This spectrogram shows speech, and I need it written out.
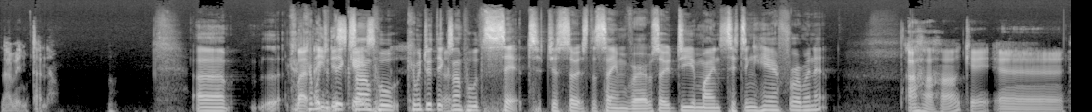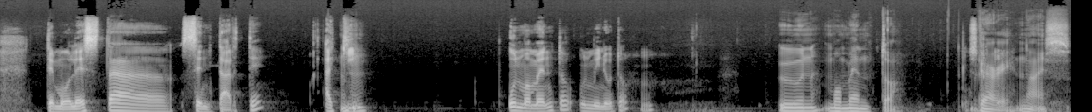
la ventana. Uh, can we do the this case- uh, example? can we do the example with sit, just so it's the same verb? So, do you mind sitting here for a minute? Ajá, ajá, ok. Eh, ¿Te molesta sentarte aquí? Un momento, un minuto. Un momento. Very nice.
